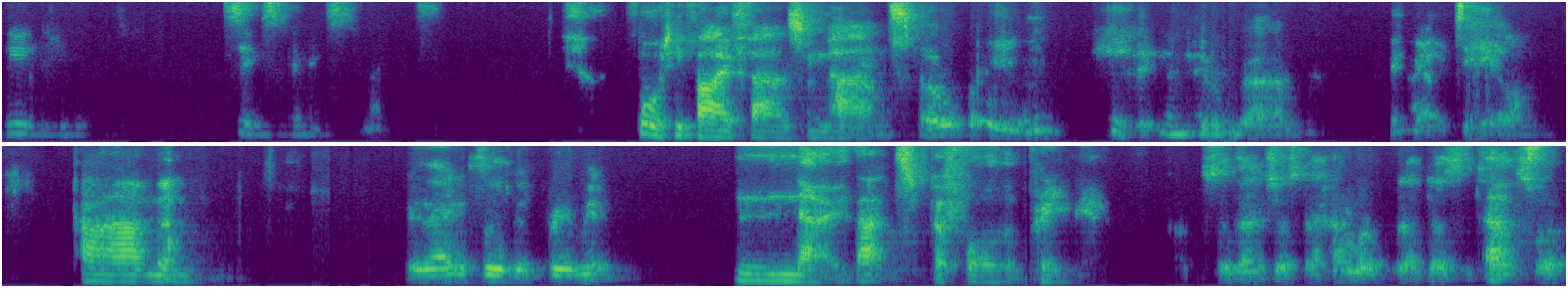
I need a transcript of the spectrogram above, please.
you six figures plus. Forty-five thousand pounds. Oh, Did Big deal. Um, Did that include the premium? No, that's before the premium. So that's just a hammer, that doesn't tell us what.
